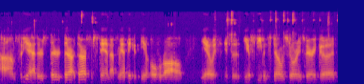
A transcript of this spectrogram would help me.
Um, so yeah, there's there there are, there are some standouts. I mean, I think you know overall, you know, it's it's a you know Stephen Stone story is very good.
